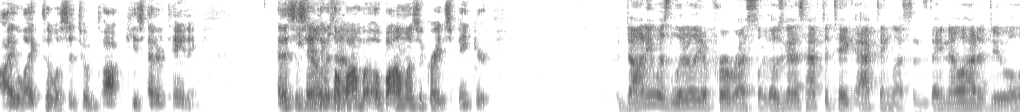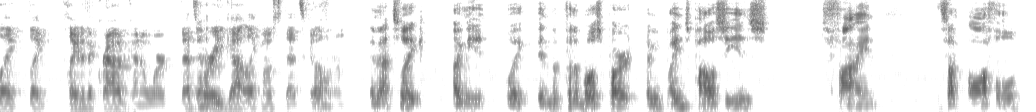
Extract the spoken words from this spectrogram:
I like to listen to him talk. He's entertaining, and it's the He same thing with knows how- Obama. Obama's a great speaker. Donnie was literally a pro wrestler. Those guys have to take acting lessons. They know how to do like like play to the crowd kind of work. That's Yeah. where he got like most of that skill Oh. from. and that's like I mean, like in the for the most part, I mean Biden's policy is fine. It's not awful.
